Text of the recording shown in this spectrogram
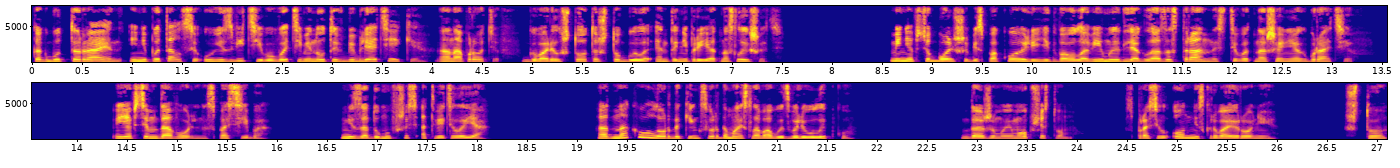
Как будто Райан и не пытался уязвить его в эти минуты в библиотеке, а напротив, говорил что-то, что было Энтони приятно слышать. Меня все больше беспокоили едва уловимые для глаза странности в отношениях братьев. «Я всем довольна, спасибо», — не задумавшись, ответила я. Однако у лорда Кингсворда мои слова вызвали улыбку. «Даже моим обществом?» — спросил он, не скрывая иронии. «Что?»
